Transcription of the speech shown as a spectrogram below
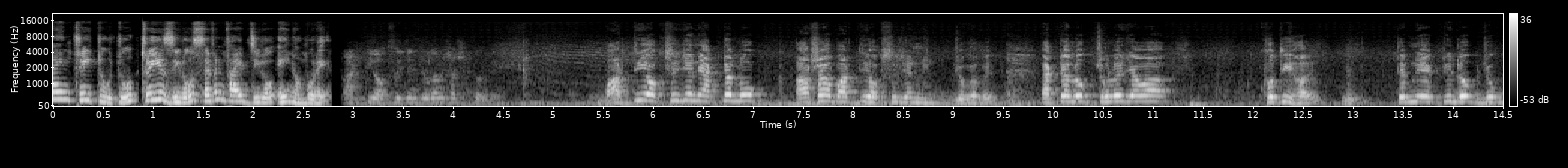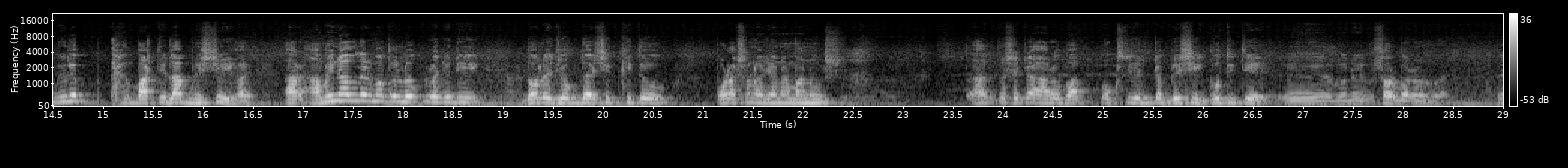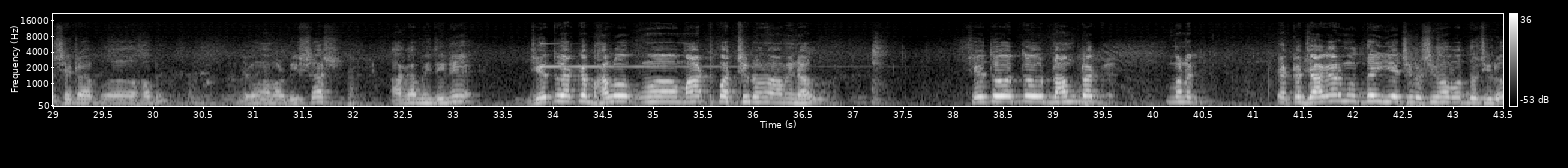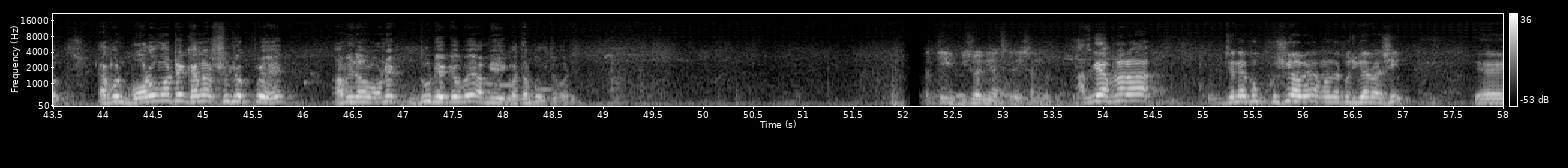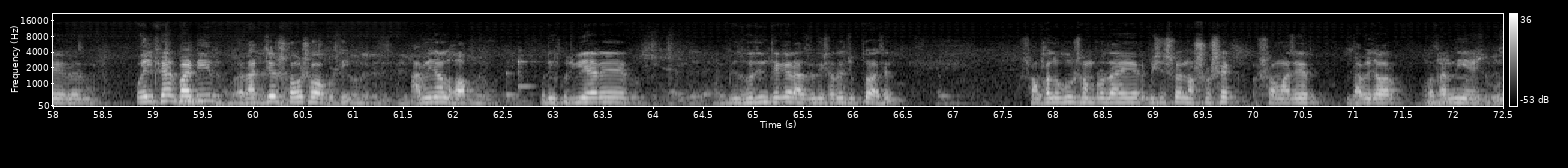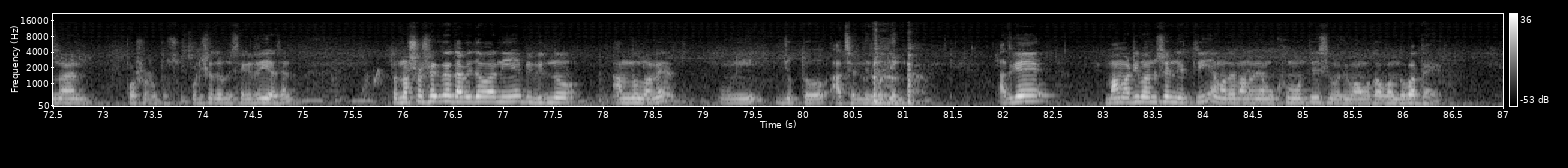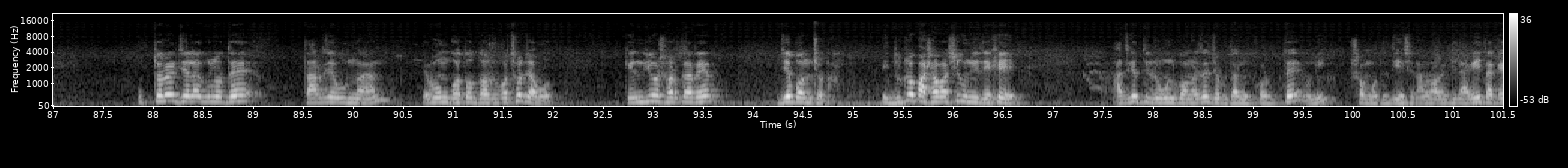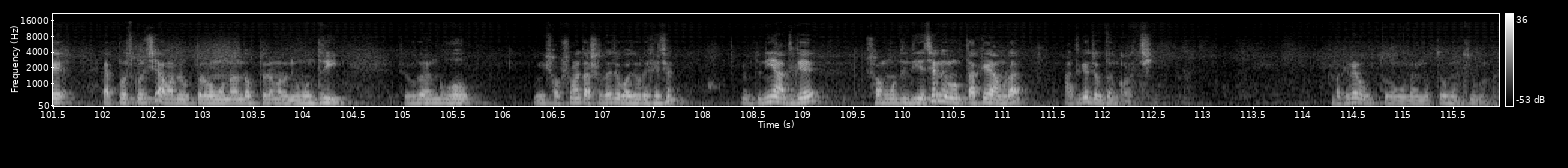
nine three two two three zero seven five zero এই নম্বরে। বাড়তি অক্সিজেন যোগাবে শাসক দলকে বাড়তি অক্সিজেন একটা লোক আসা বাড়তি অক্সিজেন যোগাবে। একটা লোক চলে যাওয়া ক্ষতি হয় তেমনি একটি লোক যোগ দিলে বাড়তি লাভ নিশ্চয়ই হয়। আর আমিনালদের মতো লোকরা যদি দলে যোগ দেয় শিক্ষিত পড়াশোনা জানা মানুষ তাহলে তো সেটা আরও অক্সিজেনটা বেশি গতিতে মানে সরবরাহ হয়। তো সেটা হবে। এবং আমার বিশ্বাস আগামী দিনে যেহেতু একটা ভালো মাঠ পাচ্ছিল না আমিনাল সেহেতু তো নামটা মানে একটা জায়গার মধ্যে ইয়ে ছিল সীমাবদ্ধ ছিল। এখন বড় মাঠে খেলার সুযোগ পেয়ে আমিনাল অনেক দূর এগোবে আমি এই কথা বলতে পারি। কি বিষয় নিয়ে আজকের এই সাংবাদিক? আজকে আপনারা জেনে খুব খুশি হবে আমাদের কুচবিহারবাসী ওয়েলফেয়ার পার্টির রাজ্যের সহসভাপতি আমিনাল হক। উনি কুচবিহারে দীর্ঘদিন থেকে রাজনীতির সাথে যুক্ত আছেন। সংখ্যালঘু সম্প্রদায়ের, বিশেষ করে শেখ সমাজের দাবি দেওয়ার কথা নিয়ে উন্নয়ন পর্ষদ- পরিষদের উনি সেক্রেটারি আছেন। তো নস্য শেখদের দাবি দেওয়া নিয়ে বিভিন্ন আন্দোলনে উনি যুক্ত আছেন দীর্ঘদিন। আজকে মামাটি মানুষের নেত্রী আমাদের মাননীয় মুখ্যমন্ত্রী শ্রীমতী মমতা বন্দ্যোপাধ্যায়ের। উত্তরের জেলাগুলোতে তার যে উন্নয়ন এবং গত দশ বছর যাবৎ কেন্দ্রীয় সরকারের যে বঞ্চনা, এই দুটো পাশাপাশি উনি রেখে আজকে তৃণমূল কংগ্রেসে যোগদান করতে উনি সম্মতি দিয়েছেন। আমরা অনেকদিন আগেই তাকে অ্যাপ্রোচ করেছি। আমাদের উত্তরবঙ্গ উন্নয়ন দপ্তরের মাননীয় মন্ত্রী সেগুদান গুহ, উনি সবসময় তার সাথে যোগাযোগ রেখেছেন। তিনি আজকে সম্মতি দিয়েছেন এবং তাকে আমরা আজকে যোগদান করাচ্ছি। বাকিটা উত্তরবঙ্গ উন্নয়ন দপ্তরের মন্ত্রী বলবেন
